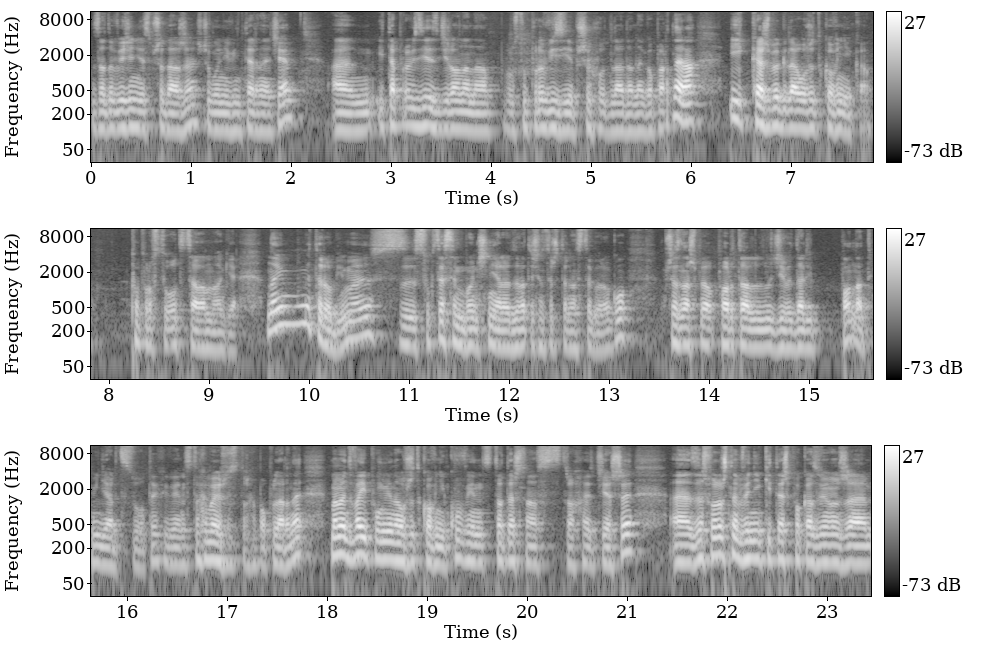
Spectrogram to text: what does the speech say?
za dowiezienie sprzedaży, szczególnie w internecie i ta prowizja jest dzielona na po prostu prowizję, przychód dla danego partnera i cashback dla użytkownika. Po prostu od cała magia. No i my to robimy z sukcesem bądź nie, ale od 2014 roku. Przez nasz po- portal ludzie wydali ponad miliard złotych, więc to chyba już jest trochę popularne. Mamy 2,5 miliona użytkowników, więc to też nas trochę cieszy. E, Zeszłoroczne wyniki też pokazują, że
